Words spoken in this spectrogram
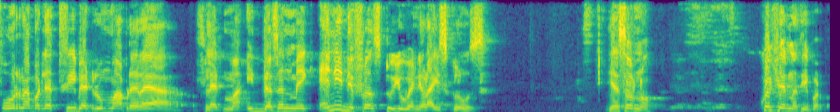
four ના બદલે થ્રી બેડરૂમમાં આપણે રહ્યા ફ્લેટમાં it doesn't make any difference to you when your eyes close yes or no કોઈ ફેર નથી પડતો.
